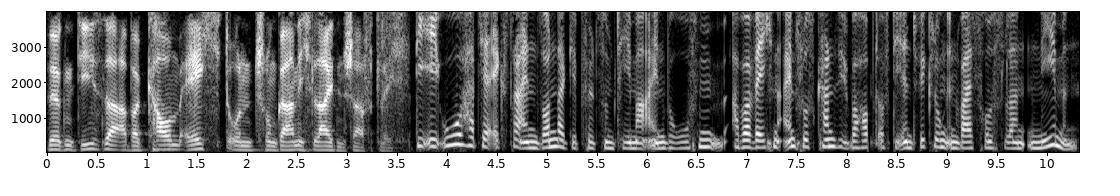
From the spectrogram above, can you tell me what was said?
wirken diese aber kaum echt und schon gar nicht leidenschaftlich. Die EU hat ja extra einen Sondergipfel zum Thema einberufen. Aber welchen Einfluss kann sie überhaupt auf die Entwicklung in Weißrussland nehmen?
